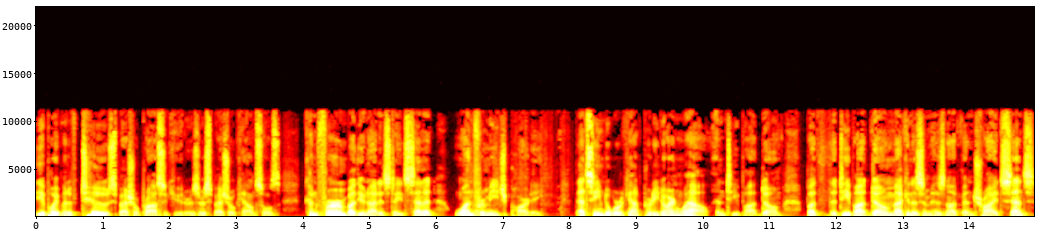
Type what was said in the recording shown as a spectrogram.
the appointment of two special prosecutors or special counsels confirmed by the United States Senate, one from each party. That seemed to work out pretty darn well in Teapot Dome, but the Teapot Dome mechanism has not been tried since.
